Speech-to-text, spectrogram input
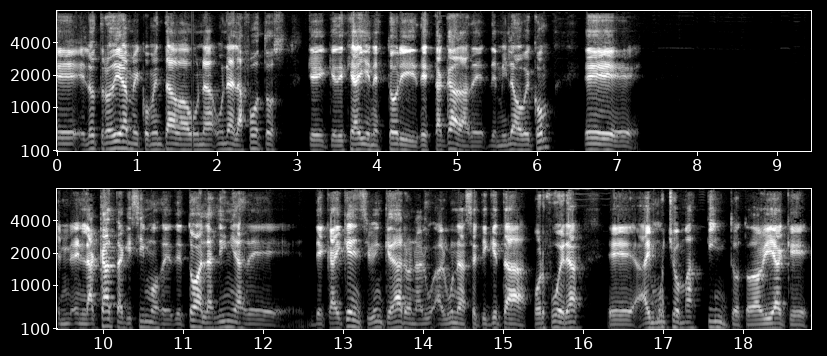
eh, el otro día me comentaba una, una de las fotos que, dejé ahí en story destacadas de, de Becom. Eh, en, la cata que hicimos de, todas las líneas de, de si bien quedaron algunas etiquetas por fuera, eh, hay mucho más tinto todavía que,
